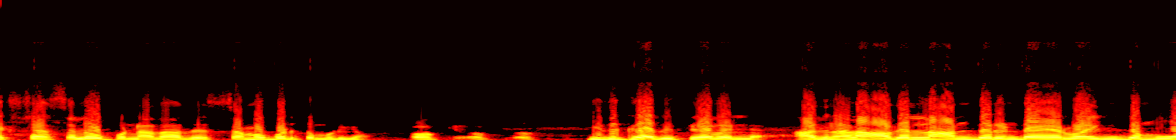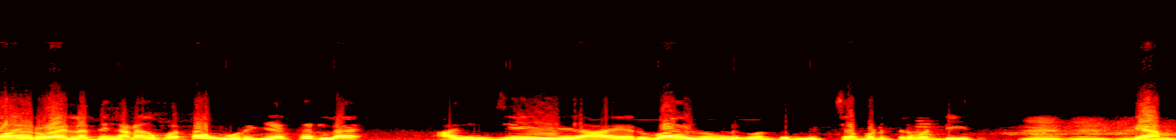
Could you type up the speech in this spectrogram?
எக்ஸ்ட்ரா செலவு பண்ணாதான் அதை சமப்படுத்த முடியும். Okay okay okay. இதுக்கு அது தேவையில்லை. அதனால அதெல்லாம் அந்த ரெண்டாயிரம் ரூபாய் இந்த மூவாயிரம் ரூபாய் எல்லாத்தையும் கணக்கு பார்த்தா ஒரு ஏக்கர்ல அஞ்சு ஆயிரம் ரூபாய் இவங்களுக்கு வந்து மிச்சப்படுத்துற வண்டி இது. கேம்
